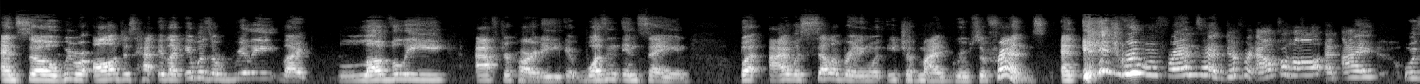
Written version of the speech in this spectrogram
and so we were all just ha- like it was a really like lovely after party. It wasn't insane, but I was celebrating with each of my groups of friends, and each group of friends had different alcohol, and I was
